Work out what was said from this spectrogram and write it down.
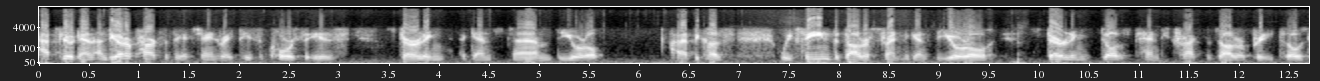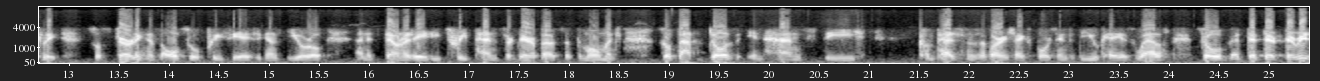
Absolutely, and, and the other part of the exchange rate piece, of course, is sterling against um, the euro uh, because we've seen the dollar strengthen against the euro. Sterling does tend to track the dollar pretty closely, so sterling has also appreciated against the euro, and it's down at 83 pence or thereabouts at the moment. So that does enhance the competitiveness of Irish exports into the UK as well. So th- th- there, there is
